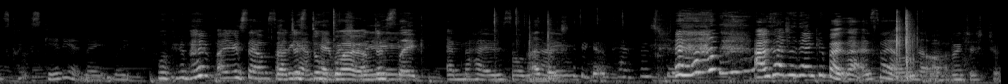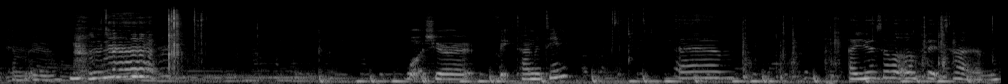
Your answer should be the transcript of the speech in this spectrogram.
it's quite scary at night, like walking about by yourself. So I'd I just don't go out. I'm just like in my house all the I'd time. actually be getting pepper spray. I was actually thinking about that as well. No, but- we're just joking. Yeah. What's your fake tan routine? um, I use a little fit tan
